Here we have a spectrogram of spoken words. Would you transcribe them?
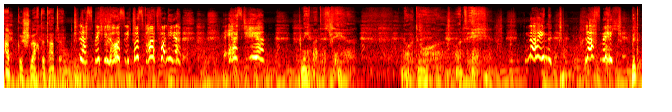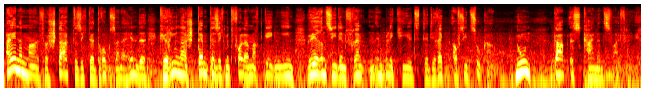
abgeschlachtet hatte. Lass mich los, ich muss fort von hier. Er ist hier. Niemand ist hier. Nur du und ich. Nein, lass mich. Mit einem Mal verstärkte sich der Druck seiner Hände. Kerina stemmte sich mit voller Macht gegen ihn, während sie den Fremden im Blick hielt, der direkt auf sie zukam. Nun gab es keinen Zweifel mehr.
